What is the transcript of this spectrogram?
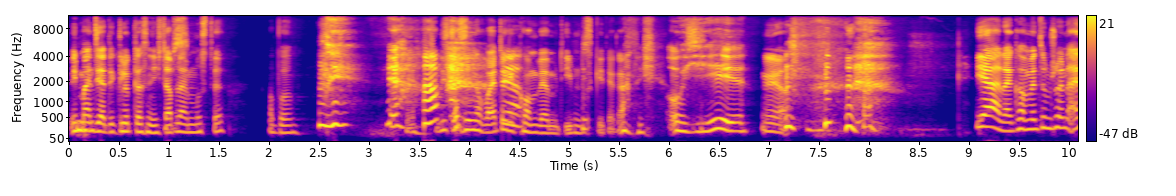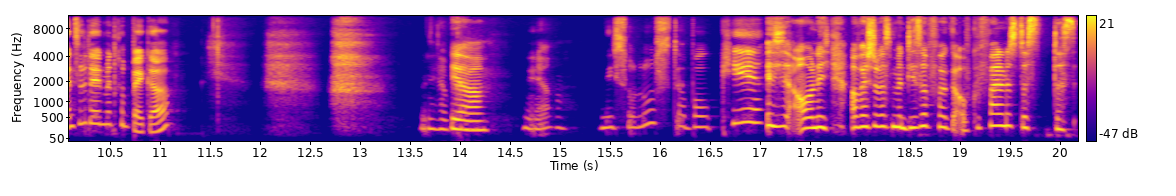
Ich meine, sie hatte Glück, dass sie nicht da bleiben musste, aber ja. nicht, dass sie noch weitergekommen wäre mit ihm, das geht ja gar nicht. Oh je. Ja. ja, dann kommen wir zum schönen Einzeldate mit Rebecca. Ja. kein- ja, nicht so Lust, aber okay. Ich auch nicht. Aber weißt du, was mir in dieser Folge aufgefallen ist, dass, dass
